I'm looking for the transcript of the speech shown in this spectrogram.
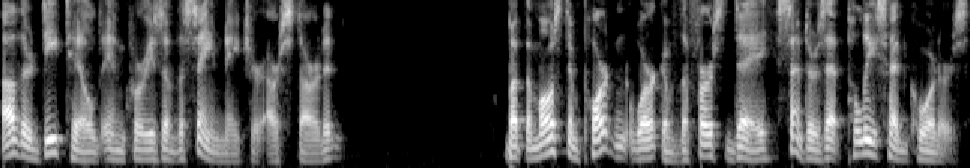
Other detailed inquiries of the same nature are started. But the most important work of the first day centers at Police Headquarters,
